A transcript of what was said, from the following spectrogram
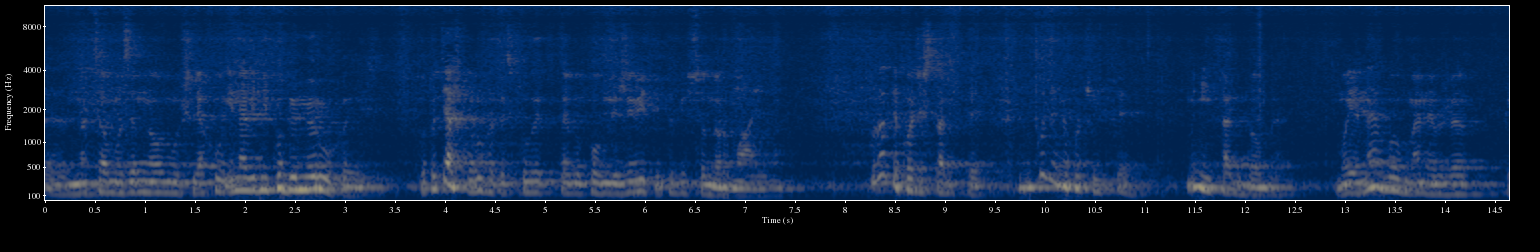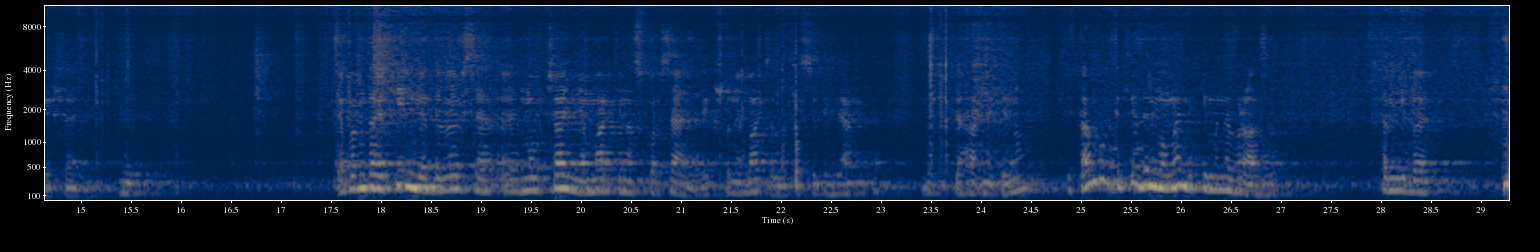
е, на цьому земному шляху і навіть нікуди не рухаюсь. Бо то тяжко рухатись, коли в тебе повний живіт і тобі все нормально. Куди ти хочеш там йти? Нікуди не хочу йти. Мені і так добре. Моє небо в мене вже кишені. Я пам'ятаю фільм, я дивився е, мовчання Мартіна Скорсезе. Якщо не бачили, то собі гляньте. Дуже гарне кіно. І там був такий один момент, який мене вразив. Там ніби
